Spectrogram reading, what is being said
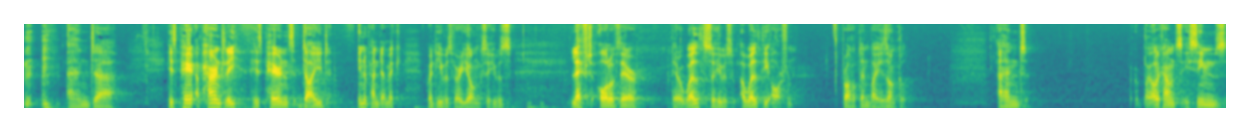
and uh, his par- apparently his parents died in a pandemic when he was very young. So he was left all of their their wealth. So he was a wealthy orphan, brought up then by his uncle. And by all accounts, he seems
